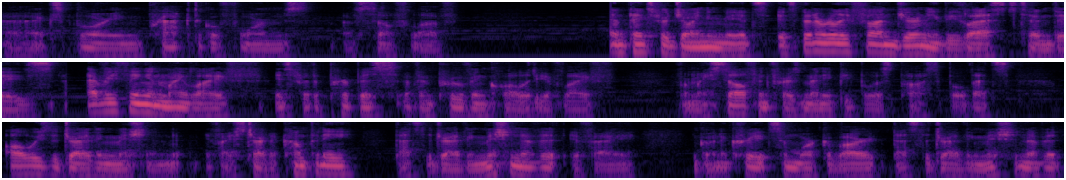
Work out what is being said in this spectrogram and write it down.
uh, exploring practical forms of self love. And thanks for joining me. It's it's been a really fun journey these last 10 days. Everything in my life is for the purpose of improving quality of life for myself and for as many people as possible. That's always the driving mission. If I start a company, that's the driving mission of it. If I'm going to create some work of art, that's the driving mission of it.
